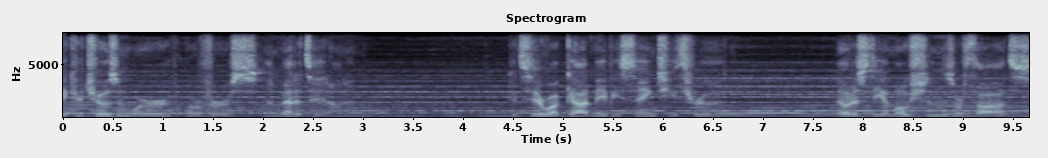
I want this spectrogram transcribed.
Take your chosen word or verse and meditate on it. Consider what God may be saying to you through it. Notice the emotions or thoughts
